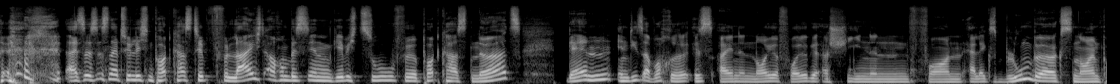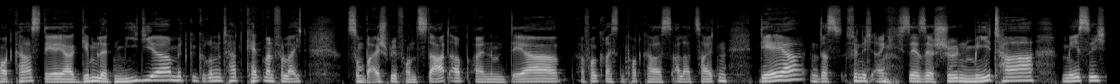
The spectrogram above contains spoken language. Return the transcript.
Also es ist natürlich ein Podcast-Tipp, vielleicht auch ein bisschen, gebe ich zu, für Podcast-Nerds. Denn in dieser Woche ist eine neue Folge erschienen von Alex Bloombergs neuen Podcast, der ja Gimlet Media mitgegründet hat. Kennt man vielleicht zum Beispiel von Startup, einem der erfolgreichsten Podcasts aller Zeiten. Der ja, und das finde ich eigentlich sehr, sehr schön, meta-mäßig.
